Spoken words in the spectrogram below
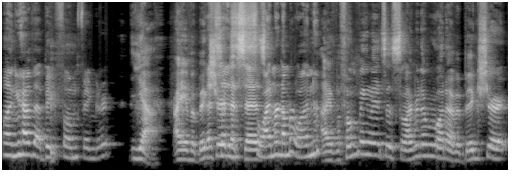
well, and you have that big foam finger Yeah, I have a big that shirt says, that says. Slimer number one, I have a foam thing that says Slimer number one. I have a big shirt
